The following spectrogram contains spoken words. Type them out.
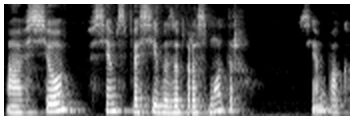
А все, всем спасибо за просмотр. Всем пока.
